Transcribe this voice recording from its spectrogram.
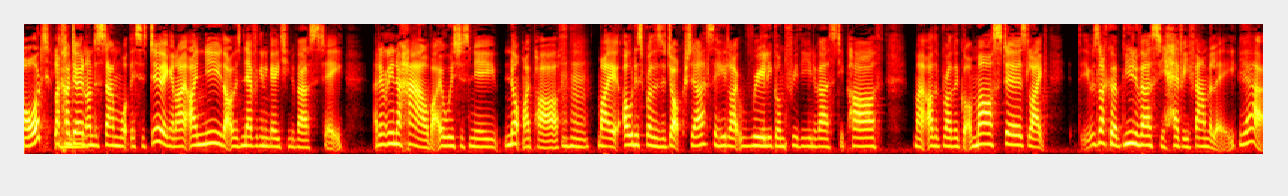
odd. Like mm. I don't mm. understand what this is doing. And I, I knew that I was never going to go to university. I don't really know how, but I always just knew not my path. Mm-hmm. My oldest brother's a doctor, so he'd like really gone through the university path. My other brother got a master's. Like it was like a university heavy family. Yeah.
